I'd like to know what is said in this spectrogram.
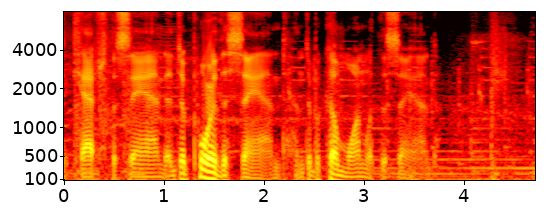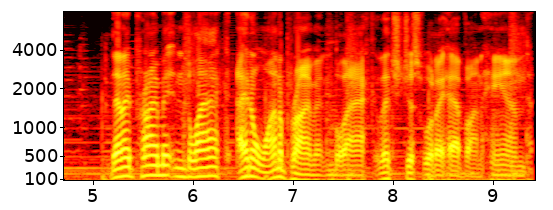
to catch the sand and to pour the sand and to become one with the sand. Then I prime it in black. I don't want to prime it in black. That's just what I have on hand.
